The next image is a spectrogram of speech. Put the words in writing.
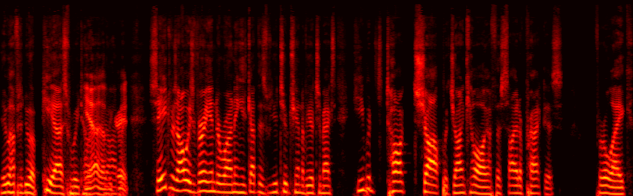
Maybe we'll have to do a PS where we talk. Yeah, that'd John. be great. Sage was always very into running. He's got this YouTube channel, VO2 Max. He would talk shop with John Kellogg off the side of practice for like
